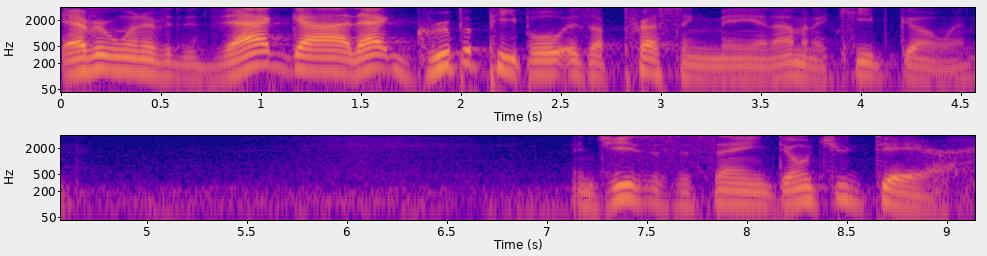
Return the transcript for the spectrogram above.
Everyone of that guy, that group of people is oppressing me, and I'm going to keep going. And Jesus is saying, Don't you dare.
